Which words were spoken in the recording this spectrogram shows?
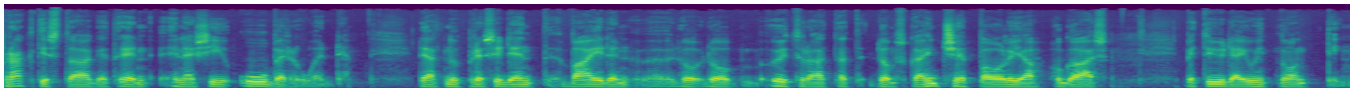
praktiskt taget en energioberoende. Det att nu president Biden eh, då, då yttrar att de ska inte köpa olja och gas betyder ju inte någonting.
